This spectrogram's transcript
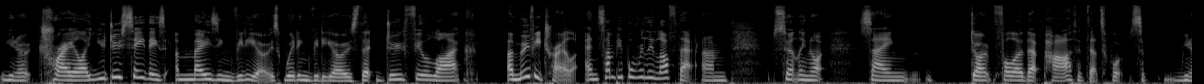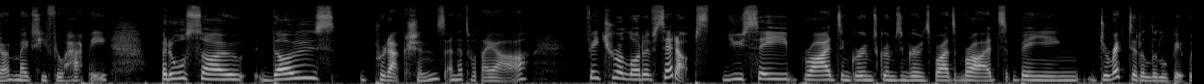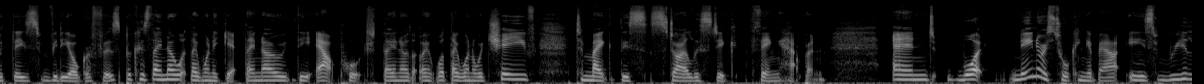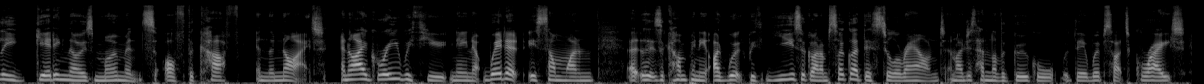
you know, trailer. You do see these amazing videos, wedding videos that do feel like a movie trailer, and some people really love that. I'm certainly not saying don't follow that path if that's what you know makes you feel happy, but also those productions, and that's what they are feature a lot of setups. You see brides and grooms, grooms and grooms, brides and brides being directed a little bit with these videographers because they know what they want to get. They know the output. They know what they want to achieve to make this stylistic thing happen. And what Nina is talking about is really getting those moments off the cuff in the night. And I agree with you, Nina. Wedit is someone, uh, is a company I'd worked with years ago, and I'm so glad they're still around. And I just had another Google. Their website's great.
